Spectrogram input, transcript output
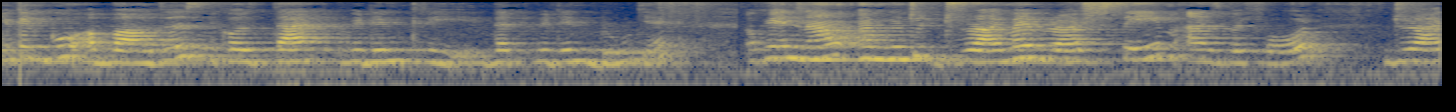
you can go above this because that we didn't create that we didn't do yet. Okay now I'm going to dry my brush same as before. Dry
